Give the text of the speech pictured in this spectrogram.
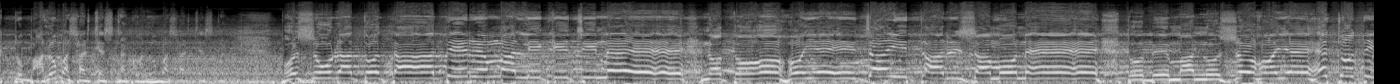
একটু ভালোবাসার চেষ্টা করো বাসার চেষ্টা। পশুরা তো তাদের মালিক চিনে, নত হয়ে যাই তার সামনে। তবে মানুষ হয়ে যদি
